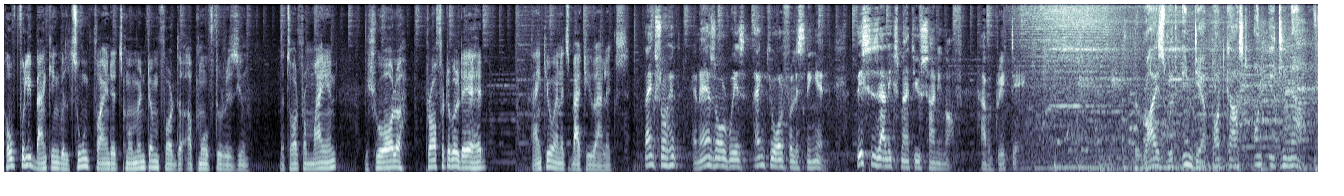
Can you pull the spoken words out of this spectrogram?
Hopefully, banking will soon find its momentum for the up move to resume. That's all from my end. Wish you all a profitable day ahead. Thank you, and it's back to you, Alex. Thanks, Rohit. And as always, thank you all for listening in. This is Alex Matthews signing off. Have a great day. The Rise with India podcast on ET Now.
